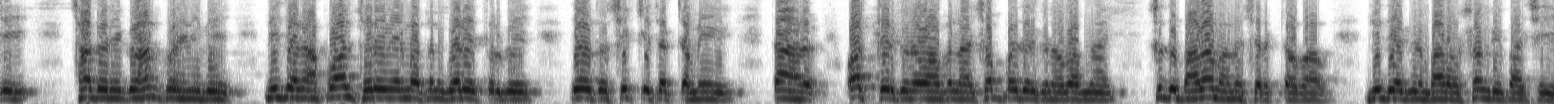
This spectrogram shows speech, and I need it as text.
সেই সাদরে গ্রহণ করে নিবে, নিজের আপন ছেলে মেয়ের মতন গড়ে তুলবে। যেহেতু শিক্ষিত একটা মেয়ে, তার অর্থের কোনো অভাব নাই, সম্পদের কোনো অভাব নাই, শুধু ভালো মানুষের একটা অভাব। যদি একজন ভালো সঙ্গী পায়, সেই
